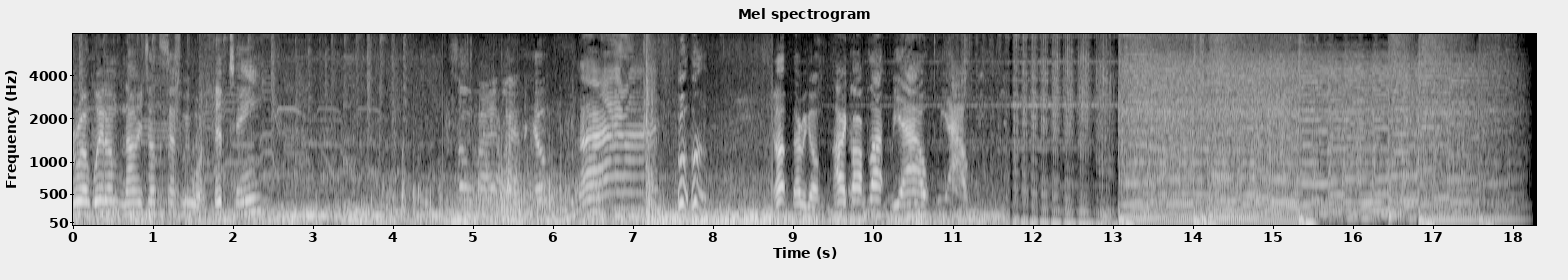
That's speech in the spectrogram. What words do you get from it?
Grew up with him, known each other since we were 15. So man, glad to help. Oh, there we go. All right, car flock. We out. We out.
